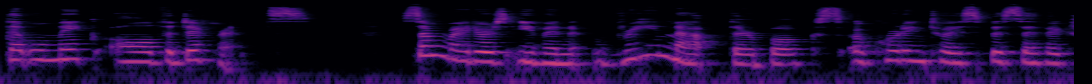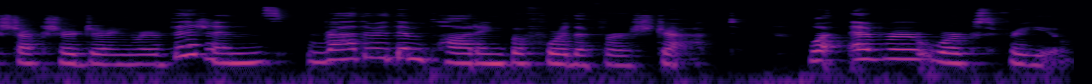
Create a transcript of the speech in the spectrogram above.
that will make all the difference. Some writers even remap their books according to a specific structure during revisions rather than plotting before the first draft. Whatever works for you.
